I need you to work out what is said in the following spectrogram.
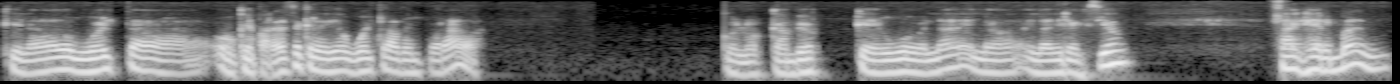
que le ha dado vuelta o que parece que le dio vuelta la temporada con los cambios que hubo En, la, en la dirección. San Germán,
